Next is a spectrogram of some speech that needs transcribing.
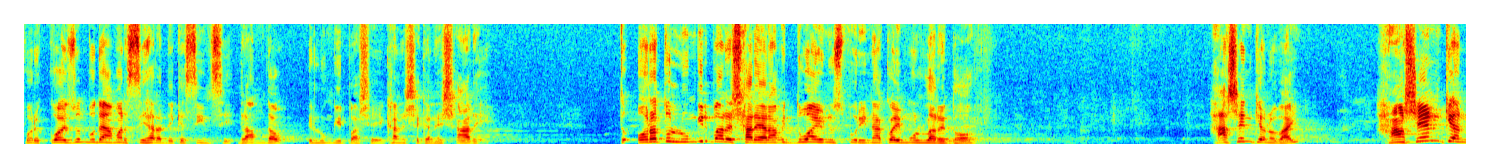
পরে কয়জন বোধহয় আমার চেহারা দেখে চিনছে, রামদাও লুঙ্গির পাশে, এখানে সেখানে সারে। তো ওরা তো লুঙ্গির পারে সারে, আর আমি দোয়া ইউনুস পড়ি, না কয় মোল্লারে ধর। হাসেন কেন ভাই? হাসেন কেন?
